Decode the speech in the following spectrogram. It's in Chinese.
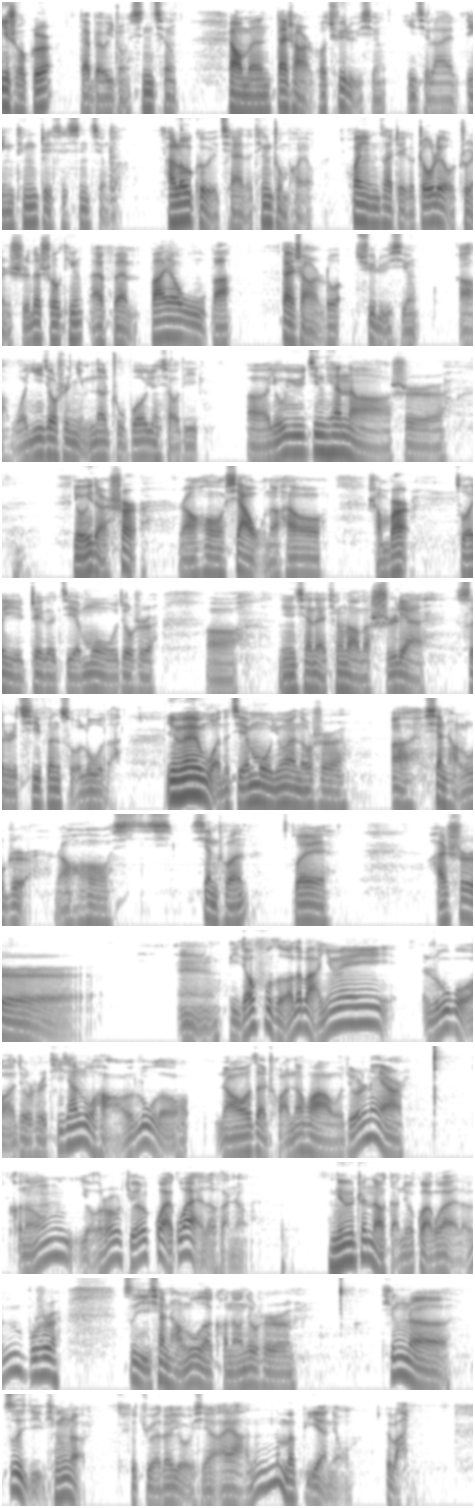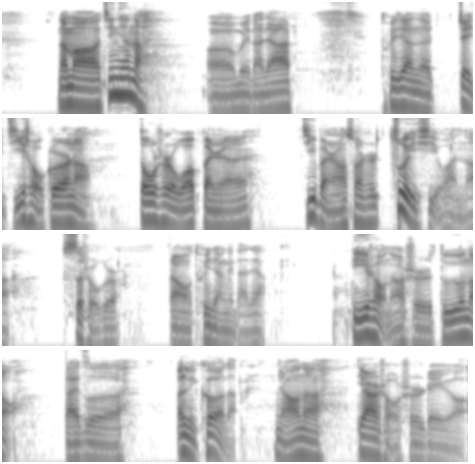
一首歌代表一种心情，让我们带上耳朵去旅行，一起来聆听这些心情吧。Hello，各位亲爱的听众朋友，欢迎在这个周六准时的收听 FM 八幺五五八，带上耳朵去旅行啊！我依旧是你们的主播苑小迪。呃，由于今天呢是有一点事儿，然后下午呢还要上班，所以这个节目就是呃您现在听到的十点四十七分所录的。因为我的节目永远都是啊现场录制，然后现传，所以还是嗯比较负责的吧。因为如果就是提前录好录的，然后再传的话，我觉得那样可能有的时候觉得怪怪的。反正因为真的感觉怪怪的，不是自己现场录的，可能就是听着自己听着。就觉得有一些，哎呀，那么别扭，对吧？那么今天呢，呃，为大家推荐的这几首歌呢，都是我本人基本上算是最喜欢的四首歌，让我推荐给大家。第一首呢是《Do You Know》，来自恩里克的。然后呢，第二首是这个《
